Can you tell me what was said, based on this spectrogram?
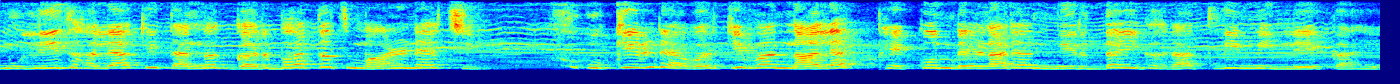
मुली झाल्या की त्यांना गर्भातच मारण्याची उकिरड्यावर किंवा नाल्यात फेकून देणाऱ्या निर्दयी घरातली मी लेक आहे.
